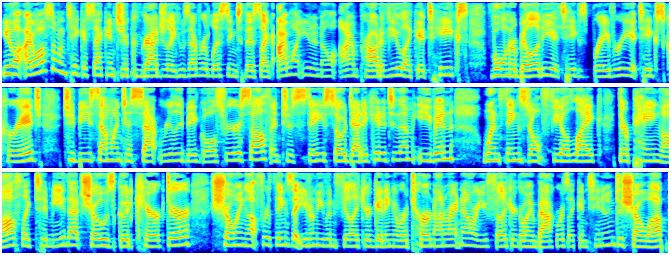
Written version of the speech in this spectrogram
you know i also want to take a second to congratulate who's ever listening to this. Like i want you to know i'm proud of you. Like it takes vulnerability it takes bravery it takes courage to be someone to set really big goals for yourself and to stay so dedicated to them even when things don't feel like they're paying off. Like to me that shows good character showing up for things that you don't even feel like you're getting a return on right now or you feel like you're going backwards. Like continuing to show up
